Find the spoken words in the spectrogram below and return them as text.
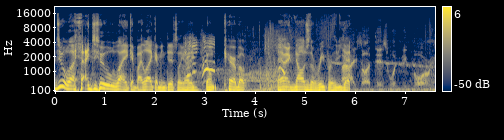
I do like, I do like, and by like I mean dislike how they don't care about, they haven't acknowledged the Reaper yet. I thought this would be boring.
